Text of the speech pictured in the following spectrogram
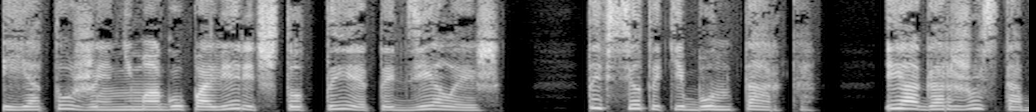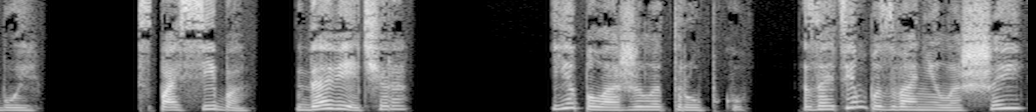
И я тоже не могу поверить, что ты это делаешь. Ты все-таки бунтарка. Я горжусь тобой. Спасибо. До вечера. Я положила трубку. Затем позвонила Шей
